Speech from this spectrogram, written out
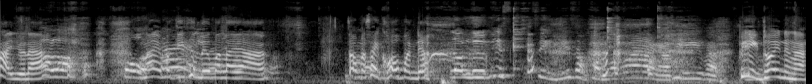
ถ่ายอยู่นะเอาหรอโอ้ไม่ เมื่อกี้คือลืมอะไรอะ ต้องมาใส่โค้กเหมือนเดิม เราลืมที่สิ่งที่สำคัญมากๆอะที่แบบ พี่อีกถ้วยหนึ่งอะ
